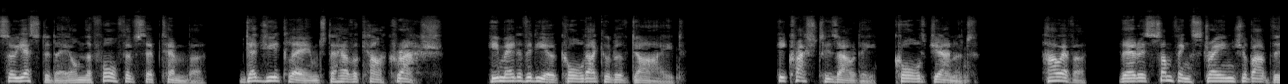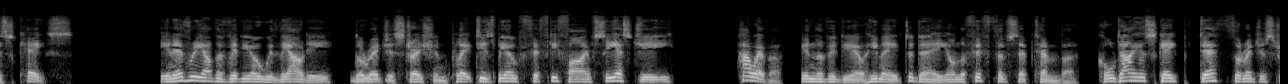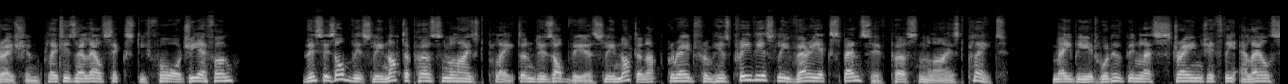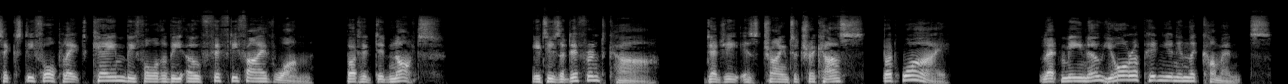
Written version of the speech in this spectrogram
So yesterday on the 4th of September, Deji claimed to have a car crash. He made a video called I Could Have Died. He crashed his Audi, called Janet. However, there is something strange about this case. In every other video with the Audi, the registration plate is BO55CSG. However, in the video he made today on the 5th of September, called I Escaped Death the registration plate is LL64GFO. This is obviously not a personalized plate and is obviously not an upgrade from his previously very expensive personalized plate. Maybe it would have been less strange if the LL64 plate came before the BO55 one, but it did not. It is a different car. Deji is trying to trick us, but why? Let me know your opinion in the comments.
